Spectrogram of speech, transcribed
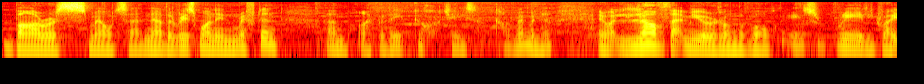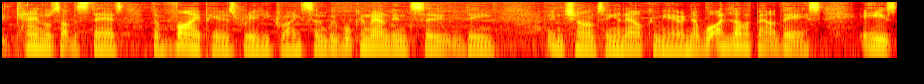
bar a smelter. Now there is one in Riften, um, I believe. God, jeez, I can't remember now. Anyway, love that mural on the wall. It's really great. Candles up the stairs. The vibe here is really great. And we're walking around into the enchanting and alchemy area. Now, what I love about this is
